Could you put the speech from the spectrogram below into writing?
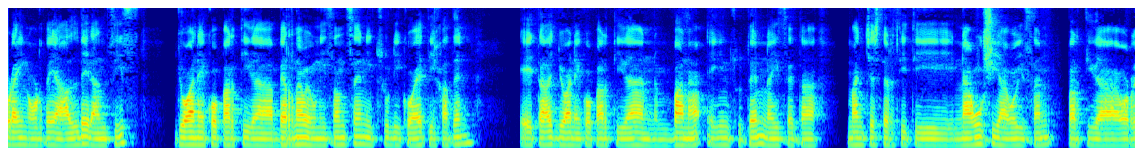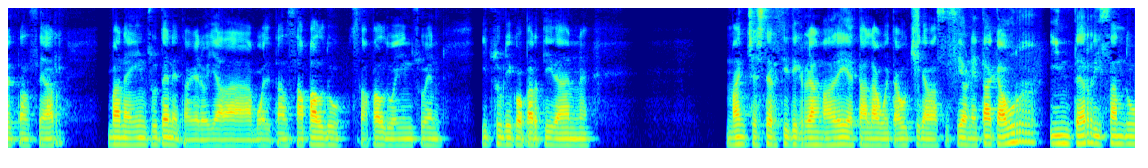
orain ordea alderantziz joaneko partida Bernabeun izan zen itzuliko eti jaten eta joaneko partidan bana egin zuten naiz eta Manchester City nagusiago izan partida horretan zehar bana egin zuten eta gero ja da bueltan zapaldu zapaldu egin zuen itzuliko partidan Manchester City Real Madrid eta lau eta utxira bazizion eta gaur Inter izan du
